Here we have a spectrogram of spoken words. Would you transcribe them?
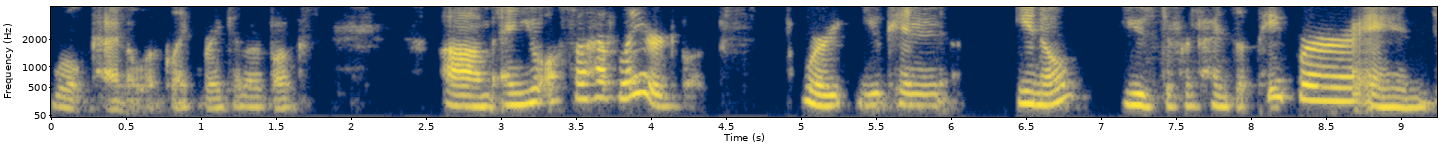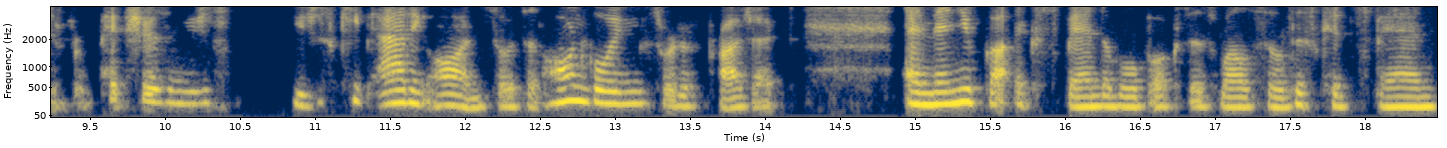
will kind of look like regular books. Um, and you also have layered books where you can, you know, use different kinds of paper and different pictures, and you just you just keep adding on. So it's an ongoing sort of project. And then you've got expandable books as well. So this could span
